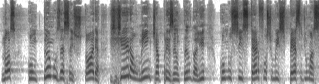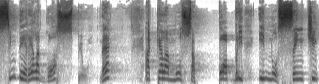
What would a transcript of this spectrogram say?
Nós contamos essa história geralmente apresentando ali como se Esther fosse uma espécie de uma Cinderela gospel, né? Aquela moça pobre, inocente,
